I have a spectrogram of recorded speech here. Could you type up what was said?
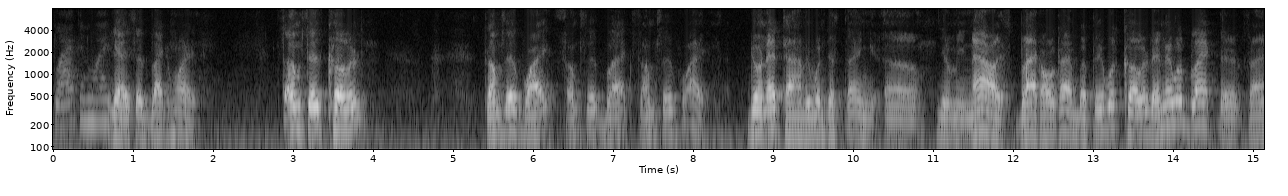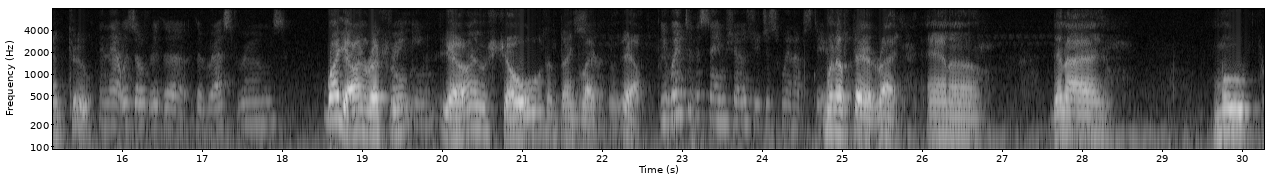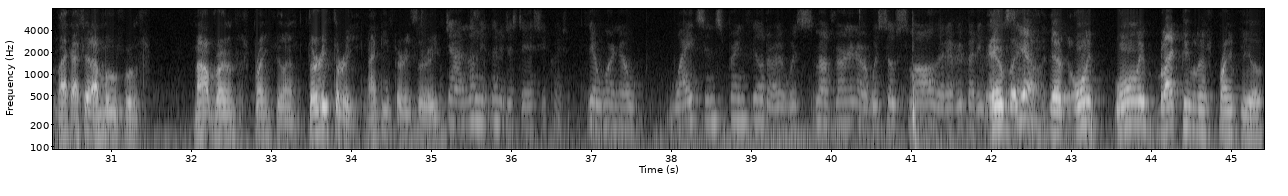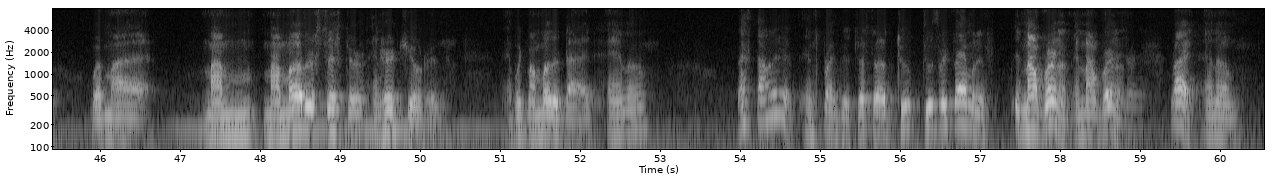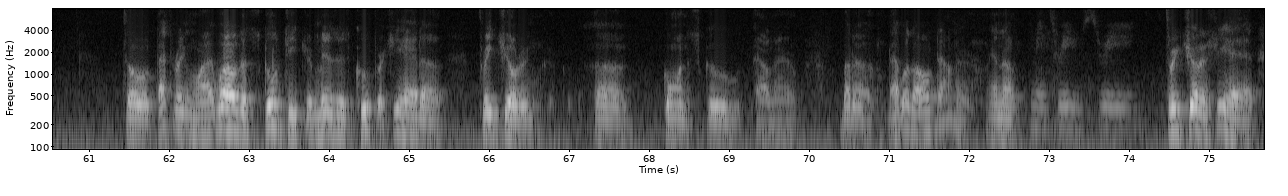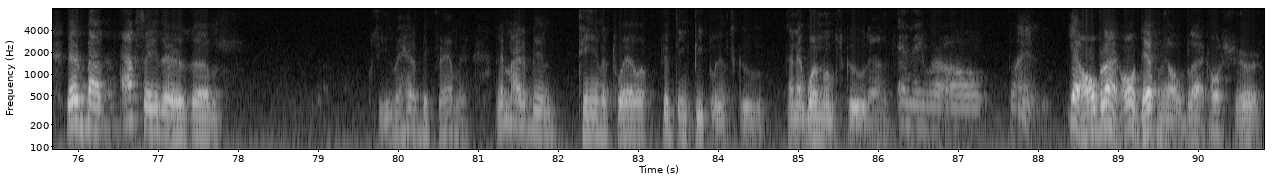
Black and white? Yeah, it says black and white. Some says colored, some said white, some said black, some said white. During that time, it wasn't just thing. Uh, you know, what I mean, now it's black all the time, but there was colored and there was black there signs too. And that was over the, the restrooms? Well, yeah, in restroom, Drinking? yeah, and shows and things like Shows. yeah. You went to the same shows, you just went upstairs? Went upstairs, right, and uh, then I moved. Like I said, I moved from Mount Vernon to Springfield in 33, 1933. John, let me, let me just ask you a question. There were no whites in Springfield, or it was Mount Vernon, or it was so small that everybody was the Everybody, same? yeah, there's only only black people in Springfield were my my my mother's sister and her children, and which my mother died, and uh, that's about it in Springfield. Just uh, two two three families in Mount Vernon, in Mount Vernon, right? And um, so that's the reason why. Well, the school teacher, Mrs. Cooper, she had uh, three children uh, going to school down there, but uh, that was all down there, and. Uh, You mean three, three, three children she had. There's about, I'd say there's, um, see, we had a big family. There might have been 10 or 12 or 15 people in school, and that one room school down. there. and they were all black? Yeah, all black. Oh, definitely all black. Oh, sure.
